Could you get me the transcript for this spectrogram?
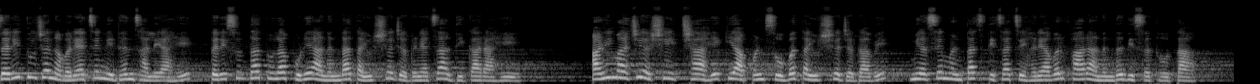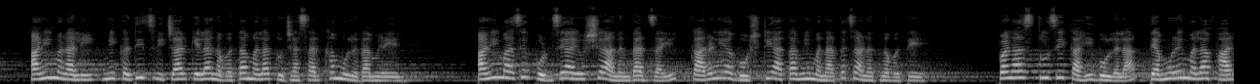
जरी तुझ्या नवऱ्याचे निधन झाले आहे तरी सुद्धा तुला पुढे आनंदात आयुष्य जगण्याचा अधिकार आहे. आणि माझी अशी इच्छा आहे की आपण सोबत आयुष्य जगावे. मी असे म्हणताच तिचा चेहऱ्यावर फार आनंद दिसत होता. आणि म्हणाली मी कधीच विचार केला नव्हता मला तुझ्यासारखा मुलगा मिळेल. आणि माझे पुढचे आयुष्य आनंदात जाईल कारण या गोष्टी आता मी मनातच आणत नव्हते. पण आज तू जे काही बोलला त्यामुळे मला फार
